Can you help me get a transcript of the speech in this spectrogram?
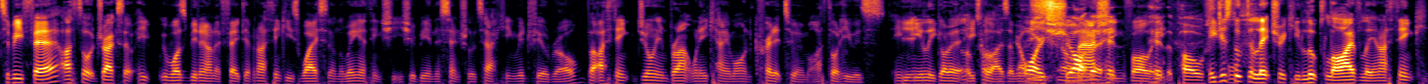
To be fair, I thought Draxler he, he was a bit ineffective, and I think he's wasted on the wing. I think she should be in a central attacking midfield role. But I think Julian Brandt, when he came on, credit to him, I thought he was he Yeah, nearly got an equaliser with Oh, a he smashing hit, volley. hit the post. He just Oof. looked electric. He looked lively, and I think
